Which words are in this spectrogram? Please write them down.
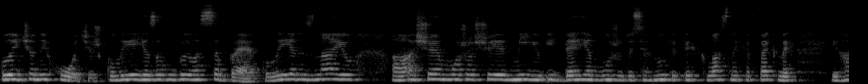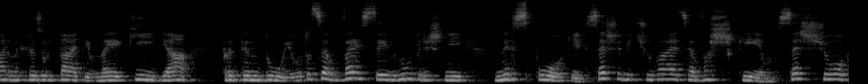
коли нічого не хочеш, коли я загубила себе, коли я не знаю, а що я можу, що я вмію, і де я можу досягнути тих класних, ефектних і гарних результатів, на які я претендую. От оце весь цей внутрішній неспокій, все, що відчувається важким, все, що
